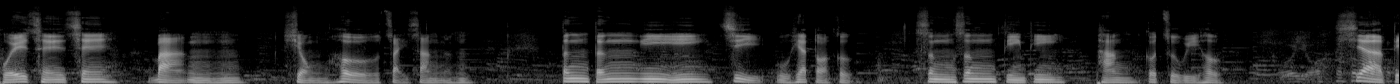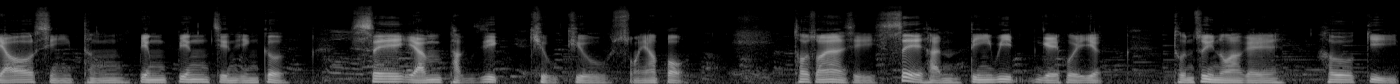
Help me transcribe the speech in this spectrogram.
皮青青，肉黄黄，上好在张黄。长长圆圆，籽有遐大个，酸酸甜甜，香搁滋味好。下条生糖，冰冰真人果，细盐拍日，Q Q 山野宝。土山也是细汉甜蜜的回忆，吞水烂个。好记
